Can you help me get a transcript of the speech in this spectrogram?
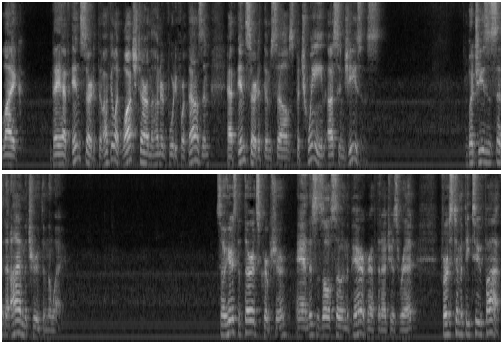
like they have inserted them. I feel like Watchtower and the 144,000 have inserted themselves between us and Jesus. But Jesus said that I am the truth and the way. So here's the third scripture, and this is also in the paragraph that I just read 1 Timothy 2 5.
